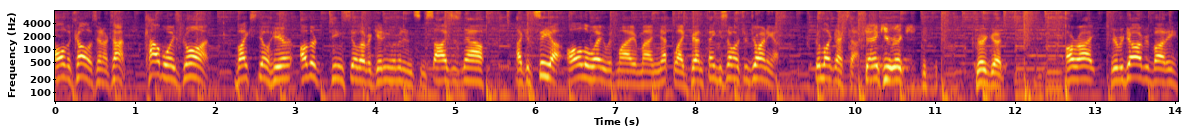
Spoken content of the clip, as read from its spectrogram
All the colors in our time. Cowboys gone. Vikes still here. Other teams still have a getting limited in some sizes now. I can see you all the way with my, my neck like Ben, thank you so much for joining us. Good luck next time. Thank you, Rick. Very good. All right, here we go, everybody.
